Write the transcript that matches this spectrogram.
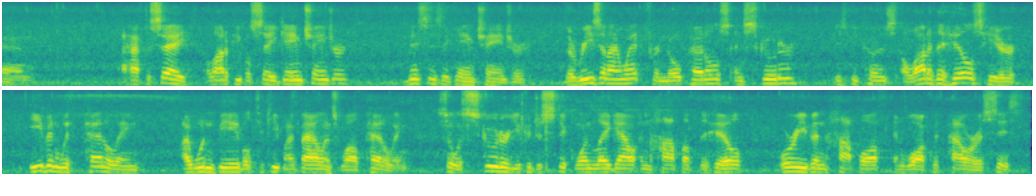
And I have to say, a lot of people say game changer. This is a game changer. The reason I went for no pedals and scooter is because a lot of the hills here, even with pedaling, I wouldn't be able to keep my balance while pedaling. So a scooter, you could just stick one leg out and hop up the hill, or even hop off and walk with power assist.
